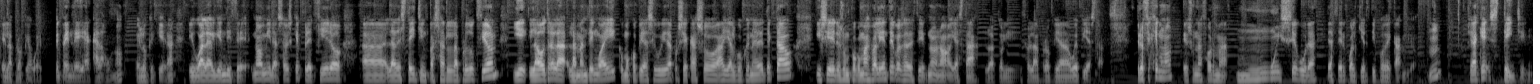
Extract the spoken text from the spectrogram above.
en la propia web. Depende de cada uno, es lo que quiera. Igual alguien dice, no, mira, ¿sabes qué? Prefiero ah, la de staging pasar la producción y la otra la, mantengo ahí como copia de seguridad por si acaso hay algo que no he detectado. Y si eres un poco más valiente, vas a decir, no, no, ya está, lo actualizo en la propia web y ya está. Pero fijémonos es una forma muy segura de hacer cualquier tipo de cambio. O sea que staging.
